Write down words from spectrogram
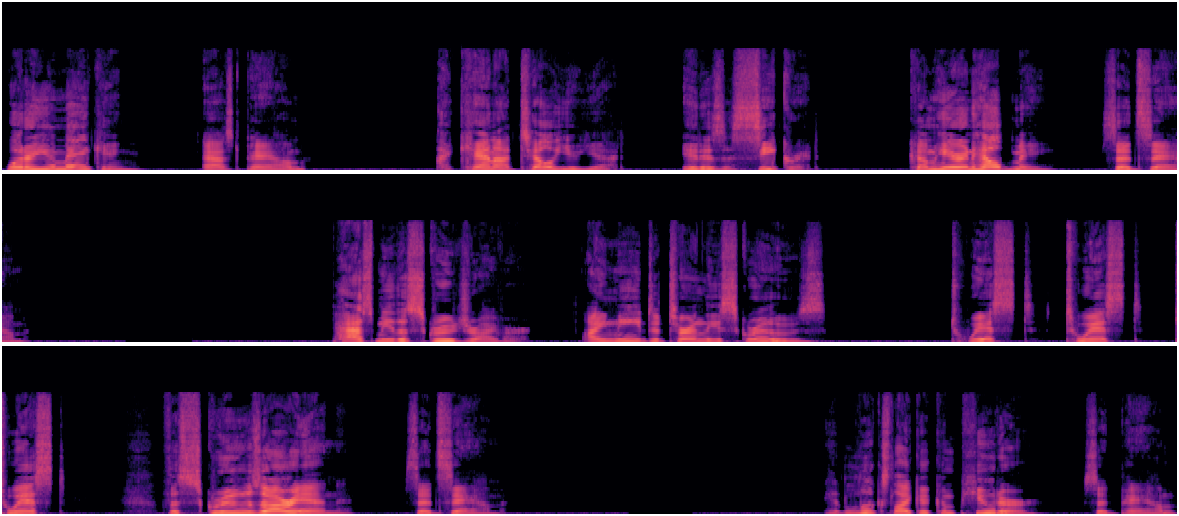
What are you making? asked Pam. I cannot tell you yet. It is a secret. Come here and help me, said Sam. Pass me the screwdriver. I need to turn these screws. Twist, twist, twist. The screws are in, said Sam. It looks like a computer, said Pam.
